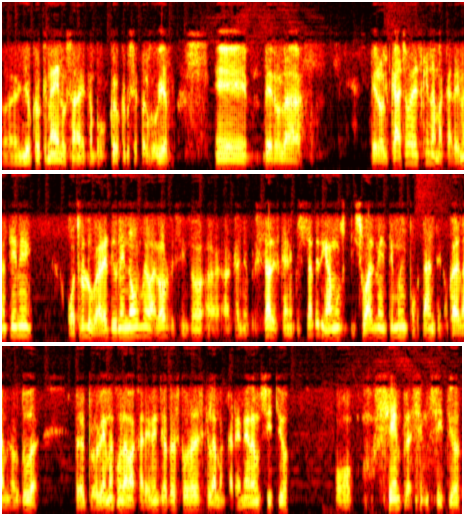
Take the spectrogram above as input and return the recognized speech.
Eh, yo creo que nadie lo sabe, tampoco creo que lo sepa el gobierno. Eh, pero la, pero el caso es que la Macarena tiene otros lugares de un enorme valor distinto a, Caño Cristales. Caño Cristales, digamos, visualmente muy importante, no cabe la menor duda. Pero el problema con la Macarena, entre otras cosas, es que la Macarena era un sitio, o siempre ha sido un sitio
